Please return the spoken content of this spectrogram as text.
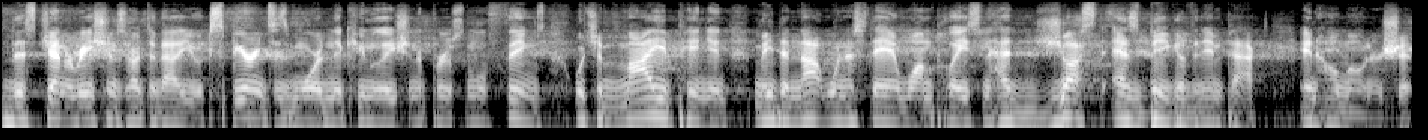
this generation started to value experiences more than the accumulation of personal things, which in my opinion made them not want to stay in one place and had just as big of an impact in home ownership.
